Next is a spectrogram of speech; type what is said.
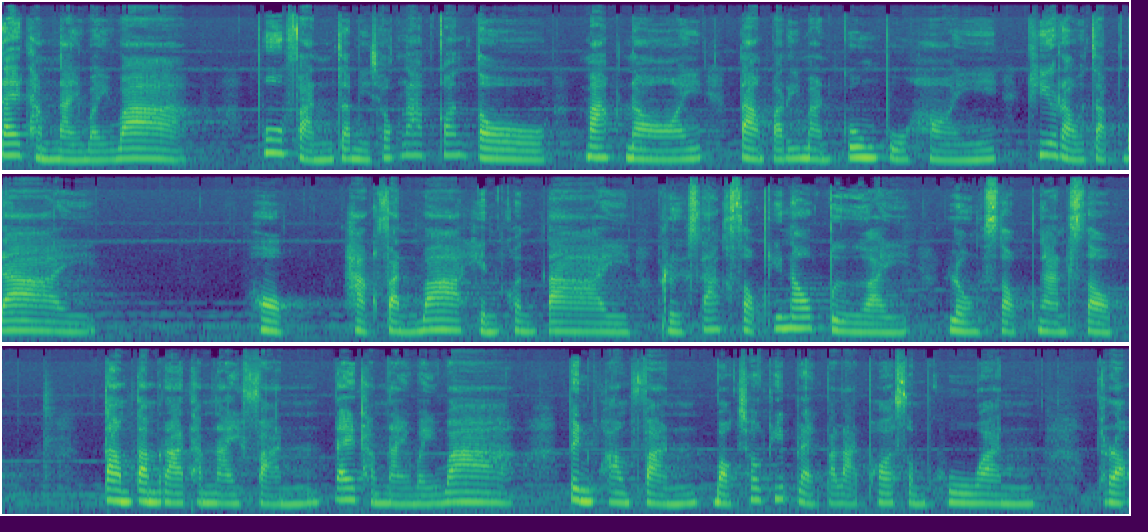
ได้ทำนายไว้ว่า ผู้ฝันจะมีโชคลาภก้อนโต มากน้อย ตามปริมาณกุ้งปูหอยที่เราจับได้ 6. หากฝันว่าเห็นคนตาย หรือซากศพที่เน่าเปื่อยลงศพงานศพ ตามตำราทำนายฝันได้ทำนายไว้ว่า เป็นความฝันบอกโชคที่แปลกประหลาดพอสมควร เพราะ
